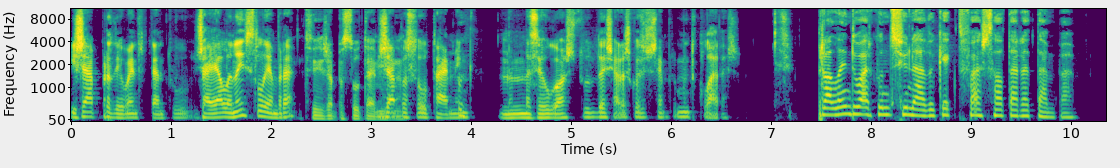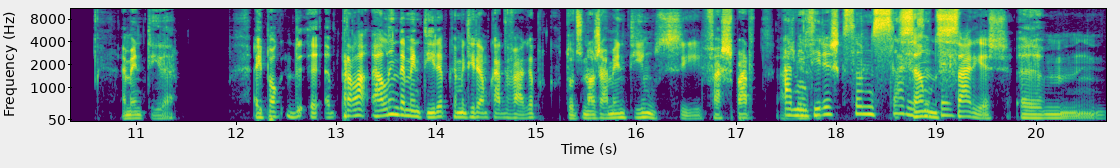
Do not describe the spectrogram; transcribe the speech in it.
E já perdeu, entretanto, já ela nem se lembra, Sim, já passou o timing. já não é? passou o timing, mas eu gosto de deixar as coisas sempre muito claras. Para além do ar-condicionado, o que é que te faz saltar a tampa? A mentira. A hipo... de, para lá, além da mentira, porque a mentira é um bocado vaga, porque todos nós já mentimos e faz parte. Há vezes, mentiras que são necessárias. São até. necessárias. Um,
